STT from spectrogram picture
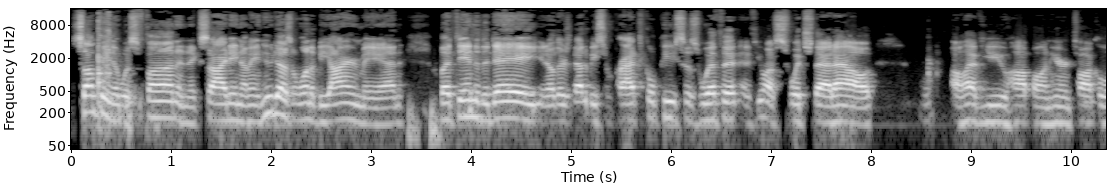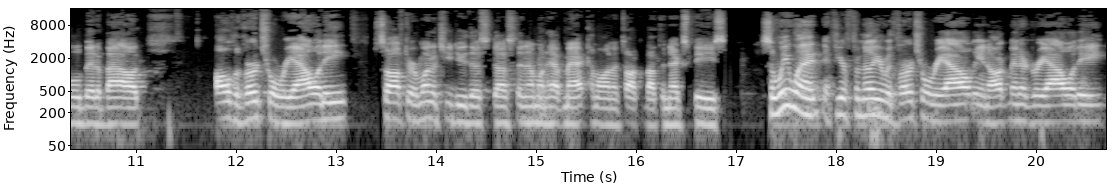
something that was fun and exciting. I mean, who doesn't want to be Iron Man? But at the end of the day, you know, there's got to be some practical pieces with it. And if you want to switch that out, I'll have you hop on here and talk a little bit about all the virtual reality software. Why don't you do this, Dustin? I'm going to have Matt come on and talk about the next piece. So we went, if you're familiar with virtual reality and augmented reality,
